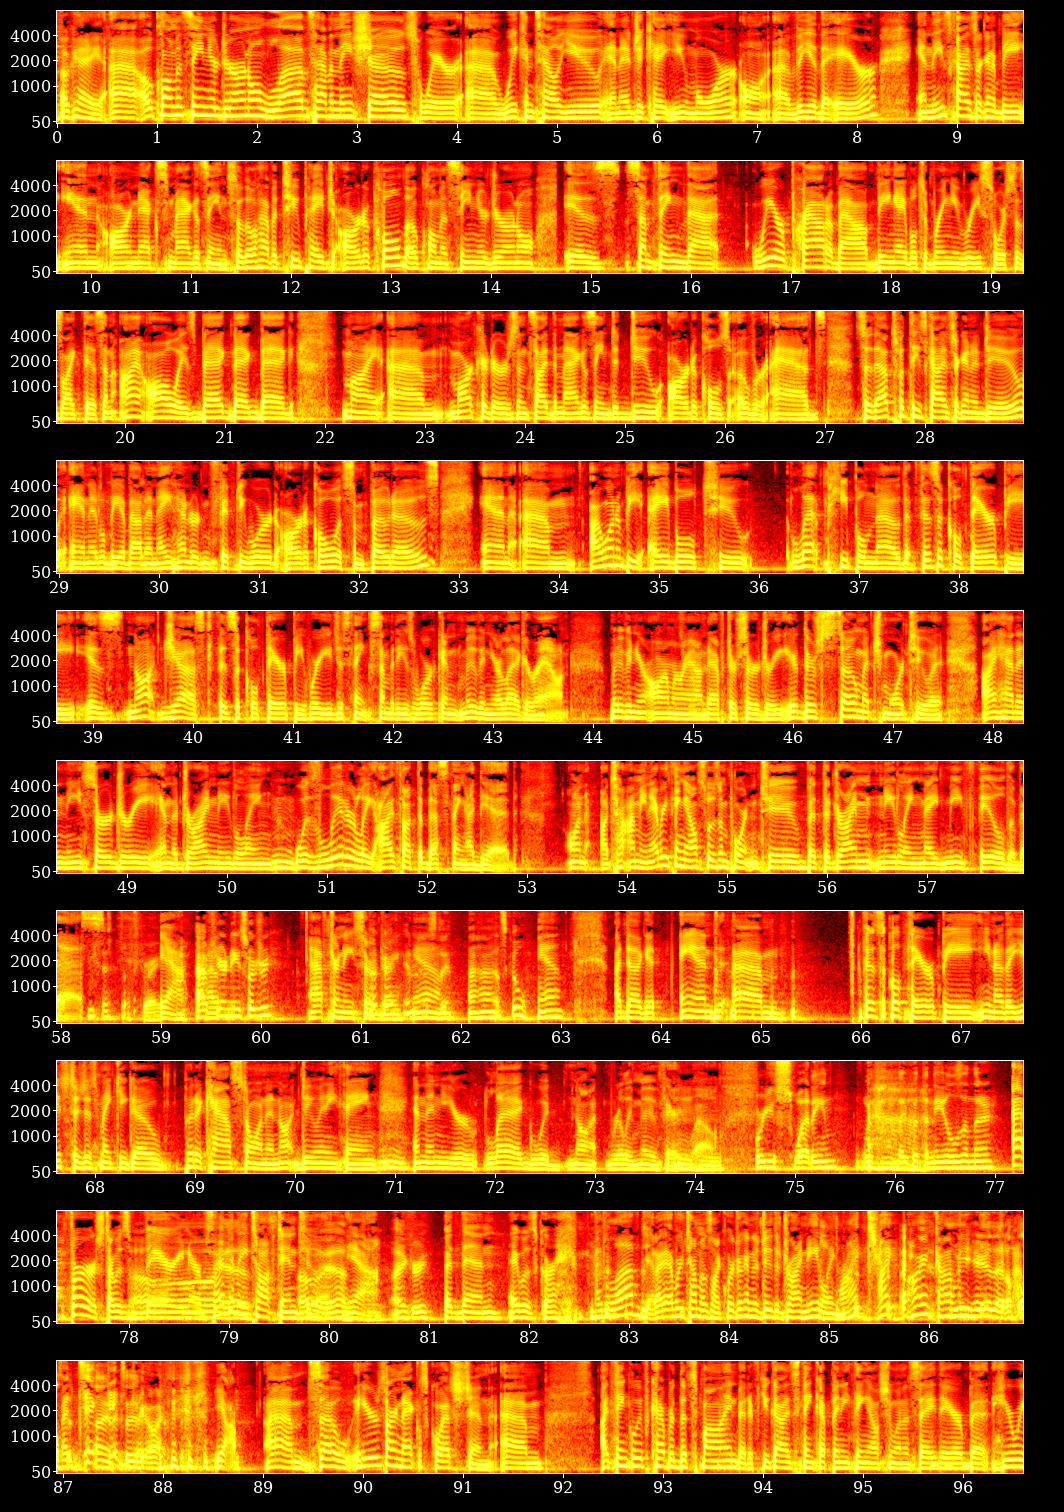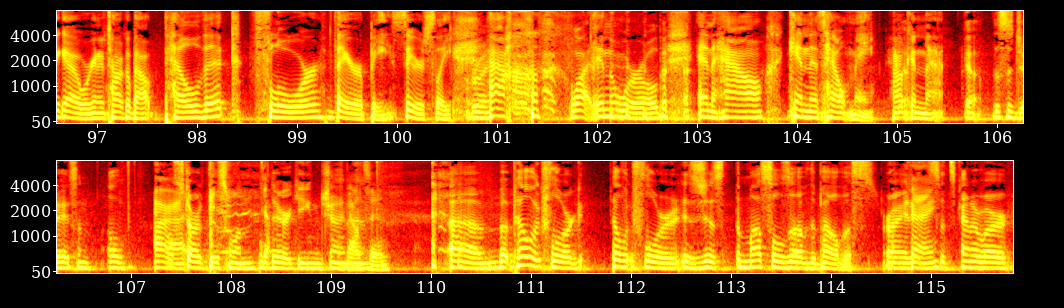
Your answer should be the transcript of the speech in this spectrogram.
okay, uh, Oklahoma Senior Journal loves having these shows where uh, we can tell you and educate you more on, uh, via the air. And these guys are going to be in our next magazine, so they'll have a two-page article. The Oklahoma Senior Journal is something that we are proud about being able to bring you resources like this. And I always beg, beg, beg my um, marketers inside the magazine to do articles over ads. So that's what these guys are going to do. And it'll be about an 850 word article with some photos. And um, I want to be able to let people know that physical therapy is not just physical therapy where you just think somebody's working, moving your leg around, moving your arm around after surgery. There's so much more to it. I had a knee surgery and the dry needling was literally, I thought, the best thing I did. On, I mean, everything else was important too, but the dry needling made me feel the best. That's great. Yeah. After I- your knee surgery. after knee surgery. Okay, yeah. Uh-huh. That's cool. Yeah. I dug it. And um physical therapy, you know, they used to just make you go put a cast on and not do anything Mm-hmm. and then your leg would not really move very well. Were you sweating when they put the needles in there? At first, I was very Oh, nervous. I had to be talked into Oh, it. yeah. Yeah. I agree. But then it was great. I loved it. I, every time I was like, "We're going to do the dry needling, right? Right? All right, I'm We hear that all I'm the time, too. to it. yeah. Um, so here's our next question. Um, I think we've covered the spine, but if you guys think up anything else you want to say there, but here we go. We're going to talk about pelvic floor therapy. Seriously, Right. how, what in the world, and how can this help me? How can that? Yeah, this is Jason. I'll, I'll right. start this one. Derek, you can chime Bounce in. in. Um, but pelvic floor, pelvic floor is just the muscles of the pelvis, right? Okay. It's, it's kind of our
